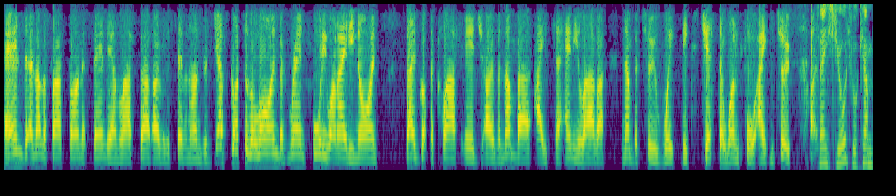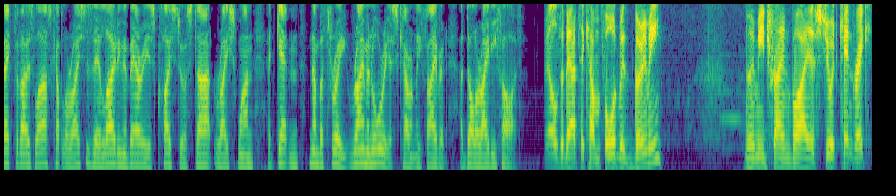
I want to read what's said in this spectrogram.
and another fast time at Sandown last start over the 700. Just got to the line but ran 41.89. They've got the class edge over number eight, Annie Lava, number two, Wheat Bix Jester, one, four, eight, and two. Thanks, George. We'll come back for those last couple of races. They're loading the barriers close to a start. Race one at Gatton. Number three, Roman Aureus, currently favourite, $1.85. Bell's about to come forward with Boomy. Boomy trained by Stuart Kendrick.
